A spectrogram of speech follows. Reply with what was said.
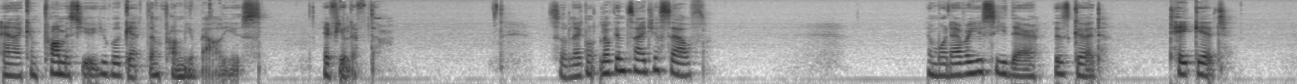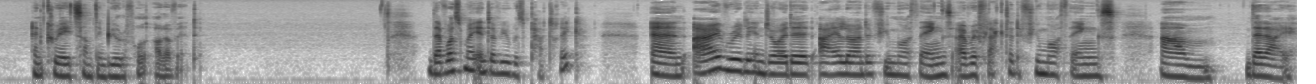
and I can promise you, you will get them from your values if you live them. So look inside yourself. And whatever you see there is good. Take it and create something beautiful out of it. That was my interview with Patrick. And I really enjoyed it. I learned a few more things. I reflected a few more things um, that I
